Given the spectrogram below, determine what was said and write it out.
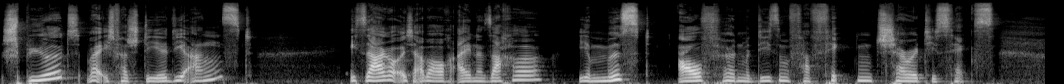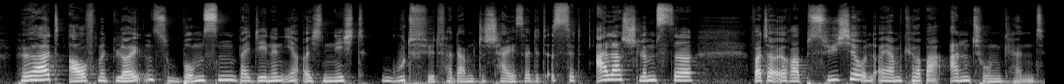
spürt, weil ich verstehe die Angst. Ich sage euch aber auch eine Sache, ihr müsst aufhören mit diesem verfickten Charity-Sex. Hört auf mit Leuten zu bumsen, bei denen ihr euch nicht gut fühlt, verdammte Scheiße. Das ist das Allerschlimmste, was ihr eurer Psyche und eurem Körper antun könnt.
